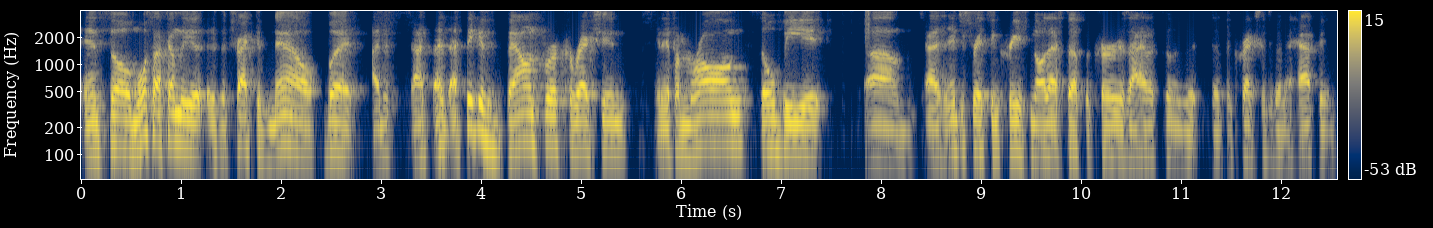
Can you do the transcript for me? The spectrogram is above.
And so most of our family is attractive now, but I just I, I think it's bound for a correction. And if I'm wrong, so be it. Um, as interest rates increase and all that stuff occurs, I have a feeling that, that the correction is going to happen.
